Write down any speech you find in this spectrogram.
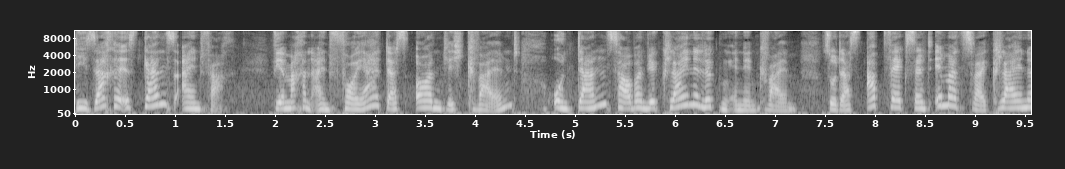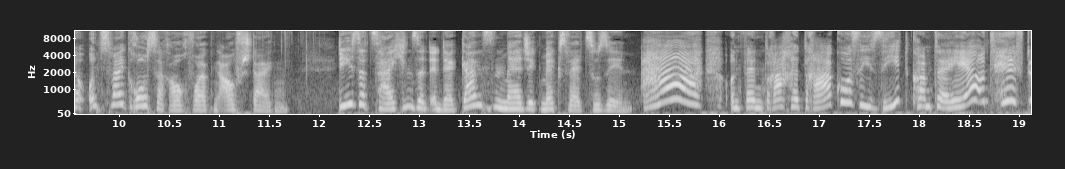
Die Sache ist ganz einfach. Wir machen ein Feuer, das ordentlich qualmt, und dann zaubern wir kleine Lücken in den Qualm, sodass abwechselnd immer zwei kleine und zwei große Rauchwolken aufsteigen. Diese Zeichen sind in der ganzen Magic Max Welt zu sehen. Ah, und wenn Drache Draco sie sieht, kommt er her und hilft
